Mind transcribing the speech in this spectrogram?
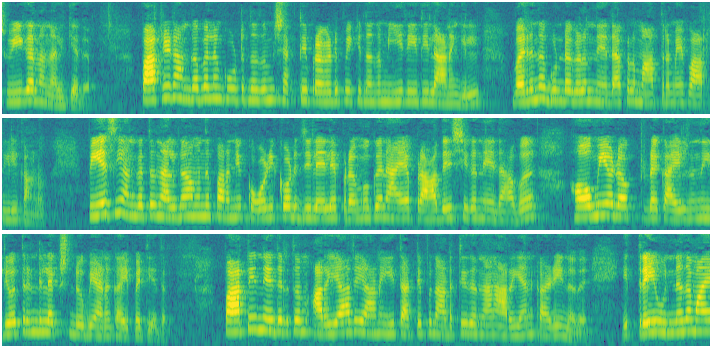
സ്വീകരണം നൽകിയത്. പാർട്ടിയുടെ അംഗബലം കൂട്ടുന്നതും ശക്തി പ്രകടിപ്പിക്കുന്നതും ഈ രീതിയിലാണെങ്കിൽ വരുന്ന ഗുണ്ടകളും നേതാക്കളും മാത്രമേ പാർട്ടിയിൽ കാണൂ. പി എസ് സി അംഗത്വം നൽകാമെന്ന് പറഞ്ഞ് കോഴിക്കോട് ജില്ലയിലെ പ്രമുഖനായ പ്രാദേശിക നേതാവ് ഹോമിയോ ഡോക്ടറുടെ കയ്യിൽ നിന്ന് ഇരുപത്തിരണ്ട് ലക്ഷം രൂപയാണ് കൈപ്പറ്റിയത്. പാർട്ടി നേതൃത്വം അറിയാതെയാണ് ഈ തട്ടിപ്പ് നടത്തിയതെന്നാണ് അറിയാൻ കഴിയുന്നത്. ഇത്രയും ഉന്നതമായ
